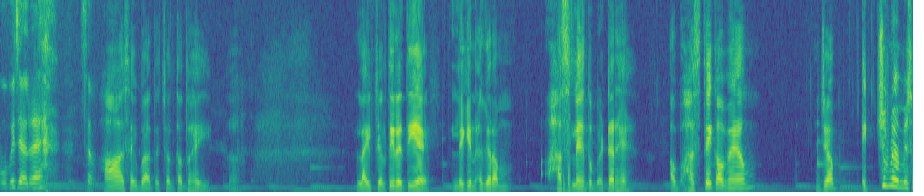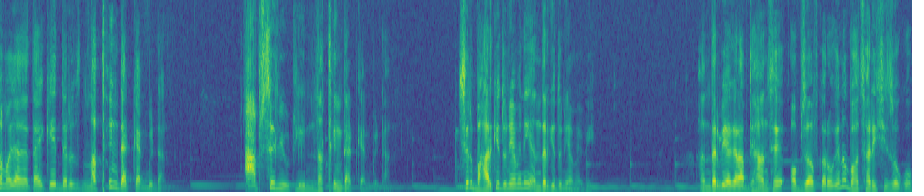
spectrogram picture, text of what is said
वो भी चल रहा है, सब। हाँ सही बात है, चलता तो है ही हाँ। लाइफ चलती रहती है, लेकिन अगर हम हंस लें तो बेटर है। अब हँसते कब हैं हम? जब एक्चुअल में हमें समझ आ जाता है कि there is nothing that can be done absolutely nothing that can be done सिर्फ़ बाहर की दुनिया में नहीं, अंदर की दुनिया में भी। अंदर भी अगर आप ध्यान से ऑब्ज़र्व करोगे ना बहुत सारी चीज़ों को,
